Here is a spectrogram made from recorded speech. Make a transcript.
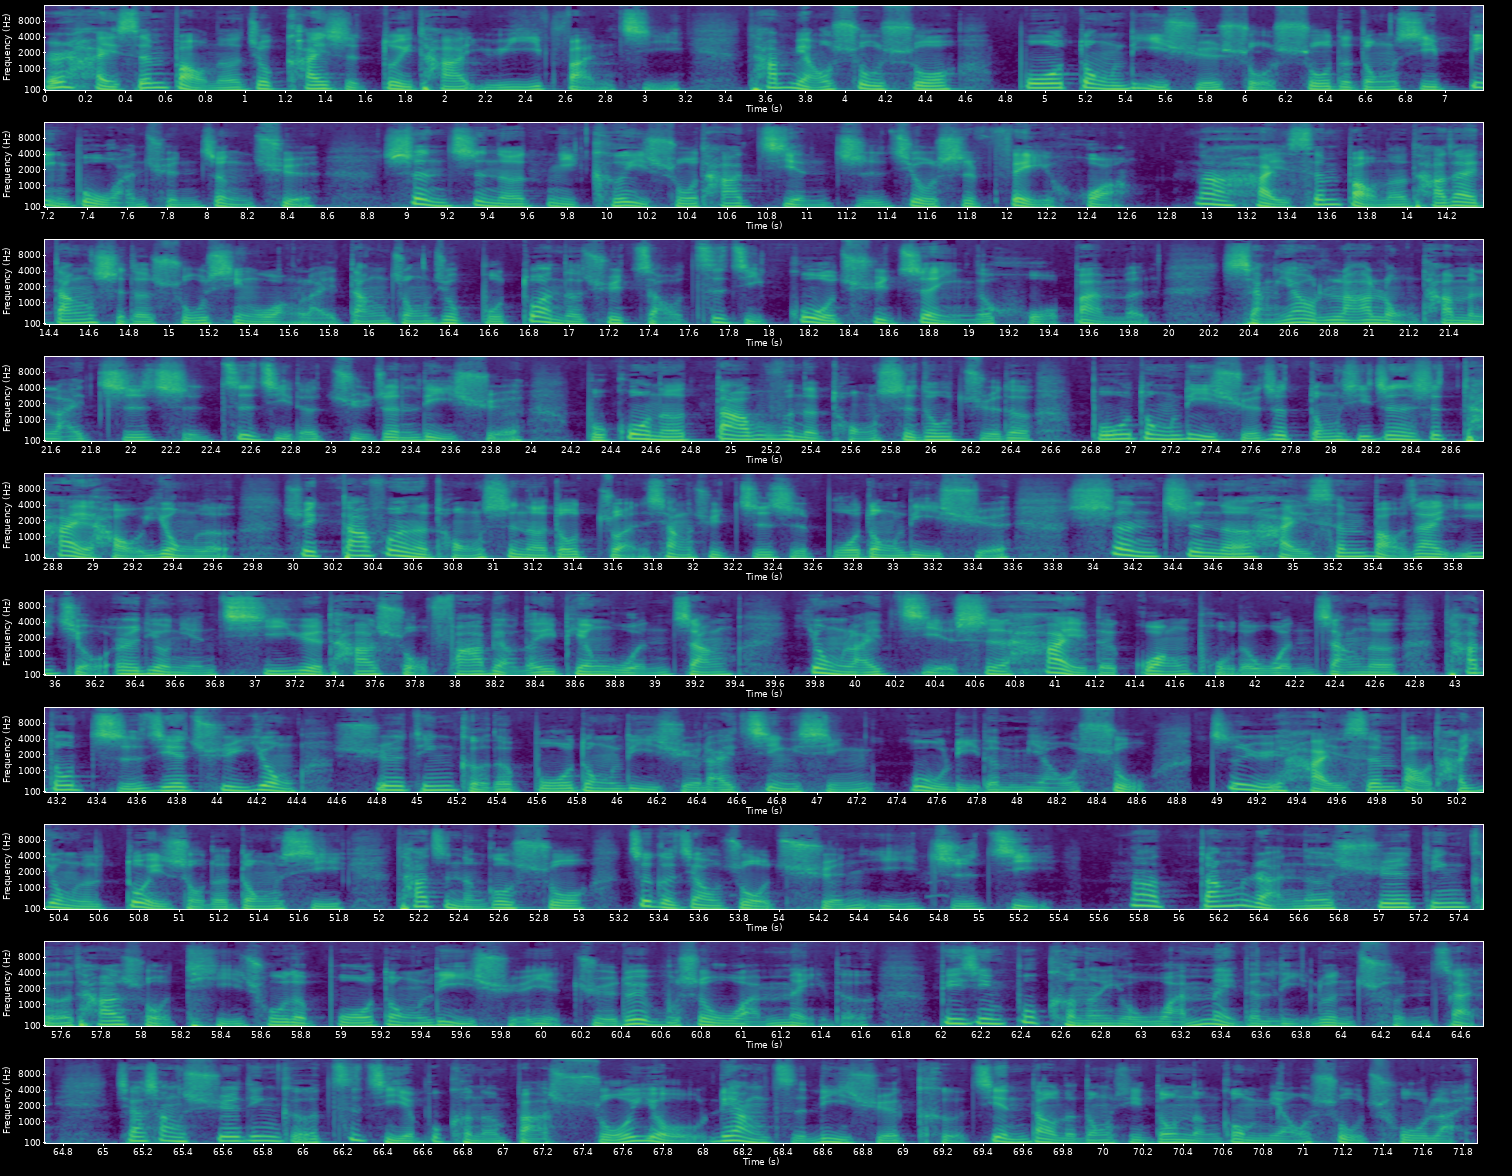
而海森堡呢，就开始对他予以反击。他描述说，波动力学所说的东西并不完全正确，甚至呢，你可以说它简直就是废话。那海森堡呢？他在当时的书信往来当中，就不断的去找自己过去阵营的伙伴们，想要拉拢他们来支持自己的矩阵力学。不过呢，大部分的同事都觉得波动力学这东西真的是太好用了，所以大部分的同事呢都转向去支持波动力学。甚至呢，海森堡在一九二六年七月，他所发表的一篇文章。用来解释氦的光谱的文章呢，他都直接去用薛定谔的波动力学来进行物理的描述。至于海森堡他用了对手的东西，他只能够说这个叫做权宜之计。那当然呢，薛丁格他所提出的波动力学也绝对不是完美的，毕竟不可能有完美的理论存在。加上薛丁格自己也不可能把所有量子力学可见到的东西都能够描述出来。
